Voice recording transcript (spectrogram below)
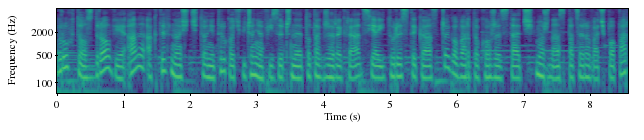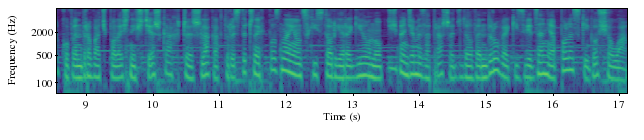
Ruch to zdrowie, ale aktywność to nie tylko ćwiczenia fizyczne, to także rekreacja i turystyka, z czego warto korzystać. Można spacerować po parku, wędrować po leśnych ścieżkach czy szlakach turystycznych, poznając historię regionu. Dziś będziemy zapraszać do wędrówek i zwiedzania Poleskiego Sioła.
